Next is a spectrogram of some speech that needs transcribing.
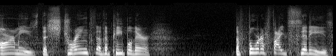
armies, the strength of the people there, the fortified cities,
